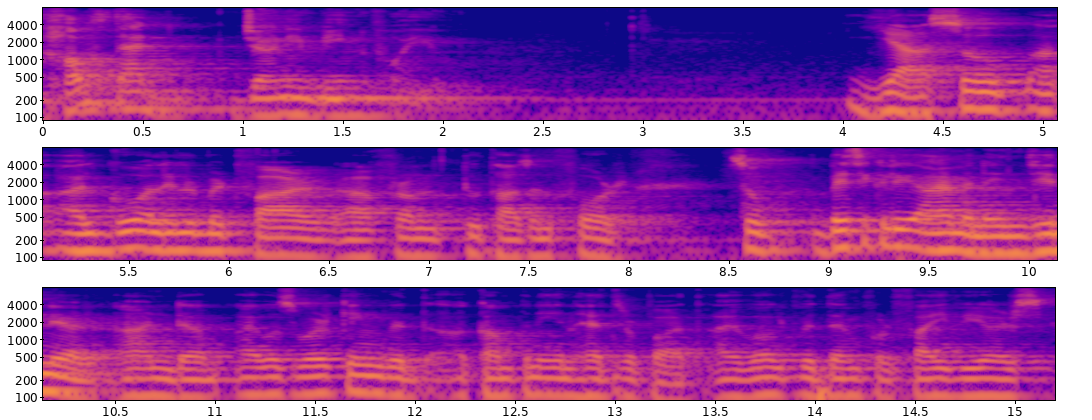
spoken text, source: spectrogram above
How's that journey been for you? Yeah, so uh, I'll go a little bit far uh, from 2004. So basically, I'm an engineer and um, I was working with a company in Hyderabad. I worked with them for five years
